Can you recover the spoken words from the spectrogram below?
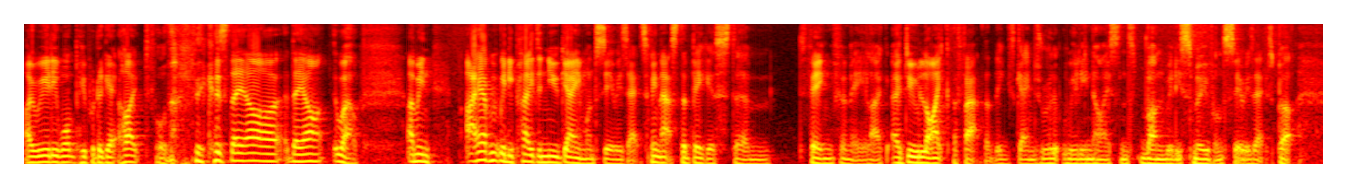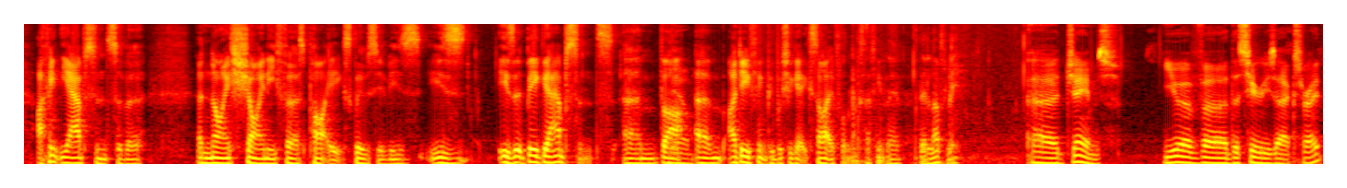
I really want people to get hyped for them because they are they are well. I mean, I haven't really played a new game on Series X. I think that's the biggest um, thing for me. Like, I do like the fact that these games look really nice and run really smooth on Series X, but I think the absence of a a nice shiny first party exclusive is is is a big absence. Um, but yeah. um, I do think people should get excited for them because I think they're they're lovely. Uh, James, you have uh, the Series X, right?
